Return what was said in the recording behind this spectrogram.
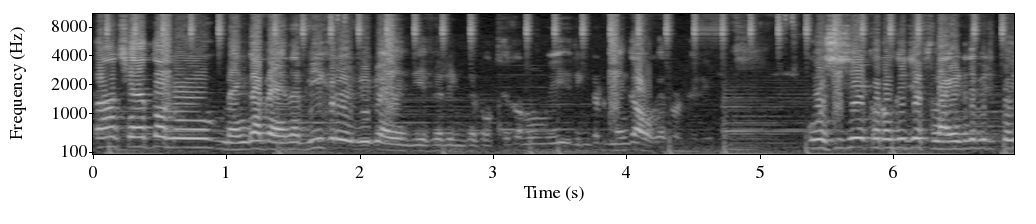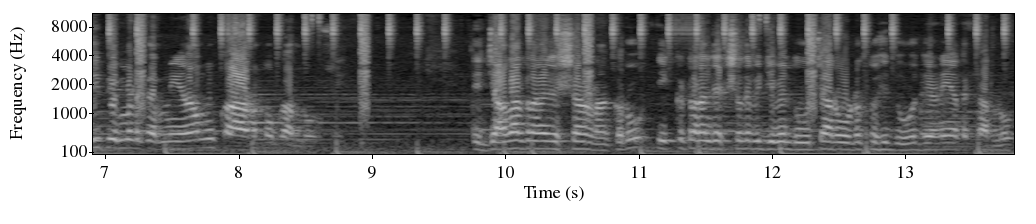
ਤਾਂ ਸ਼ਾਇਦ ਤੁਹਾਨੂੰ ਮਹਿੰਗਾ ਪੈ ਜਾਂਦਾ 20 ਰੁਪਏ ਵੀ ਪੈ ਜਾਂਦੀ ਹੈ ਫਿਰ ਰਿੰਗਟ ਉੱਥੇ ਤੁਹਾਨੂੰ ਵੀ ਰਿੰਗਟ ਮਹਿੰਗਾ ਹੋ ਗਿਆ ਤੁਹਾਡੇ ਲਈ। ਕੋਸ਼ਿਸ਼ ਇਹ ਕਰੋ ਕਿ ਜੇ ਫਲਾਈਟ ਦੇ ਵਿੱਚ ਕੋਈ ਪੇਮੈਂਟ ਕਰਨੀ ਆ ਉਹ ਕਾਰਡ ਤੋਂ ਕਰ ਲਓ ਤੁਸੀਂ। ਤੇ ਜ਼ਿਆਦਾ ਟ੍ਰਾਂਜੈਕਸ਼ਨ ਨਾ ਕਰੋ। ਇੱਕ ਟ੍ਰਾਂਜੈਕਸ਼ਨ ਦੇ ਵਿੱਚ ਜਿਵੇਂ ਦੋ ਚਾਰ ਆਰਡਰ ਤੁਸੀਂ ਦੋ ਦੇਣੇ ਆ ਤਾਂ ਕਰ ਲਓ।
